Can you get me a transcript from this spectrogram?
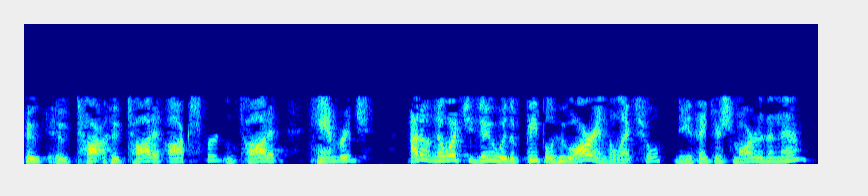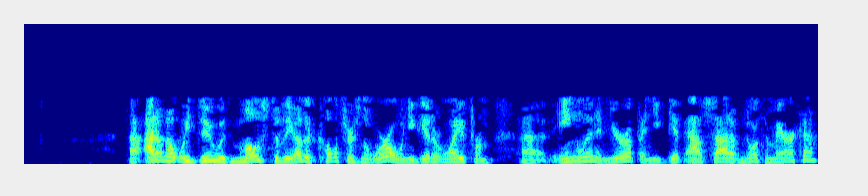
who who taught who taught at Oxford and taught at Cambridge. I don't know what you do with the people who are intellectual. Do you think you're smarter than them? I don't know what we do with most of the other cultures in the world when you get away from uh, England and Europe and you get outside of North America,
